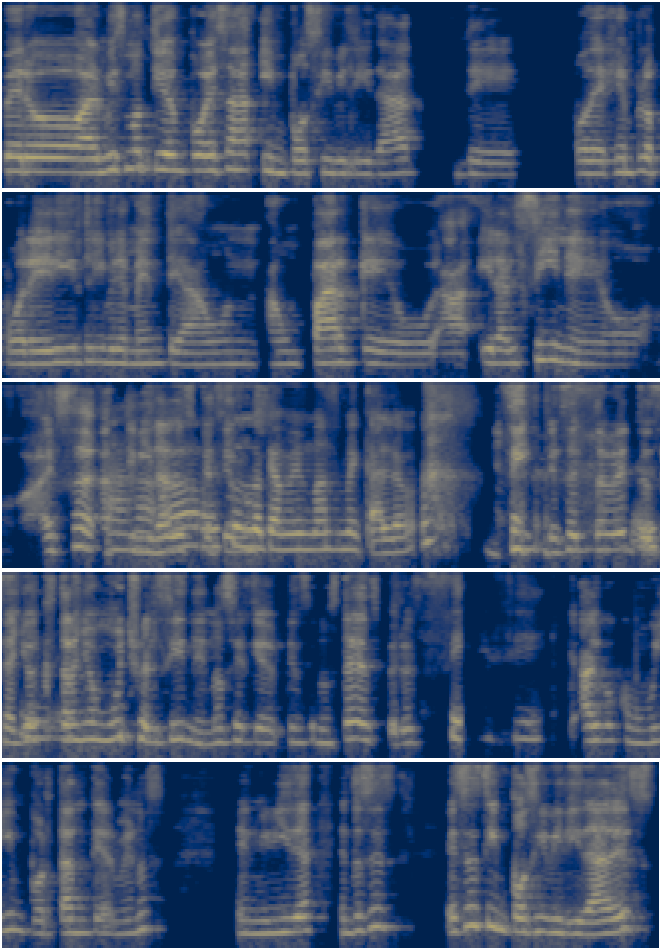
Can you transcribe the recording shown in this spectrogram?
Pero al mismo tiempo esa imposibilidad de, por ejemplo, poder ir libremente a un, a un parque o a ir al cine o a esas actividades Ajá, que eso hacemos. es lo que a mí más me caló. Sí, exactamente. O sea, yo extraño mucho el cine. No sé qué piensen ustedes, pero es Sí, sí. algo como muy importante, al menos en mi vida. Entonces, esas imposibilidades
